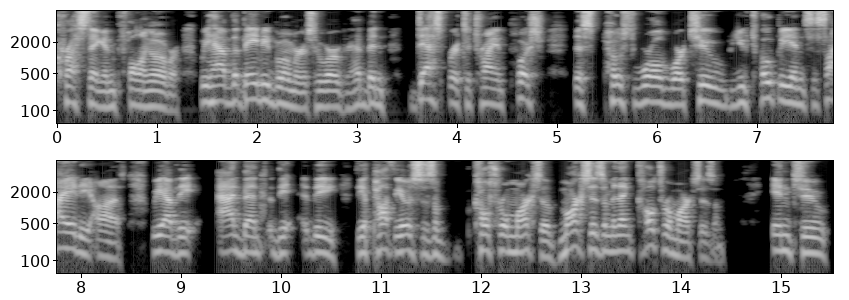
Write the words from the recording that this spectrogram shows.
cresting and falling over. We have the baby boomers who are have been desperate to try and push this post World War II utopian society on us. We have the advent, the the the apotheosis of cultural Marxism, Marxism, and then cultural Marxism into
